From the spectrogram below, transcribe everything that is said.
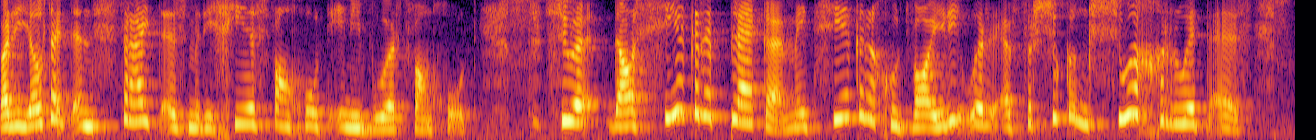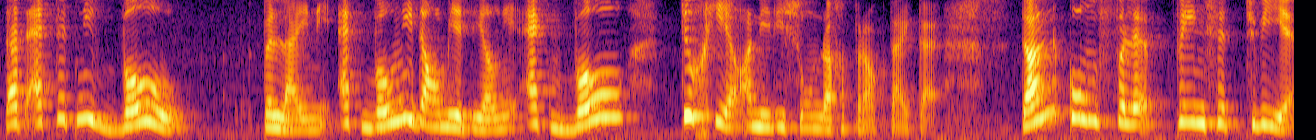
wat die heeltyd in stryd is met die gees van God en die woord van God. So daar's sekere plekke met sekere goed waar hierdie oor 'n versoeking so groot is dat ek dit nie wil bely nie. Ek wil nie daarmee deel nie. Ek wil toegee aan hierdie sondige praktyke. Dan kom Filippense 2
